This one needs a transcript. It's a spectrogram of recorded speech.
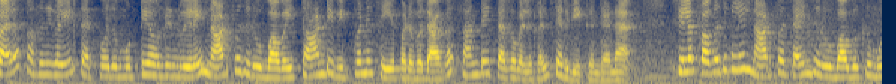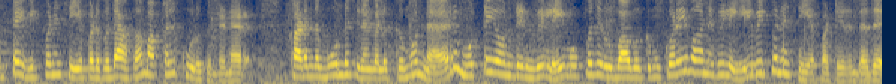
பல பகுதிகளில் தற்போது முட்டை ஒன்றின் விலை நாற்பது ரூபாவை தாண்டி விற்பனை செய்யப்படுவதாக சந்தை தகவல்கள் தெரிவிக்கின்றன. சில பகுதிகளில் நாற்பத்தைந்து ரூபாவுக்கு முட்டை விற்பனை செய்யப்படுவதாக மக்கள் கூறுகின்றனர். கடந்த மூன்று தினங்களுக்கு முன்னர் முட்டை ஒன்றின் விலை முப்பது ரூபாவுக்கும் குறைவான விலையில் விற்பனை செய்யப்பட்டிருந்தது.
